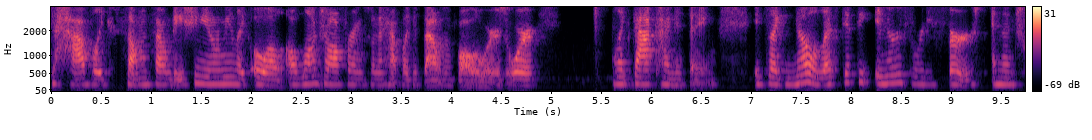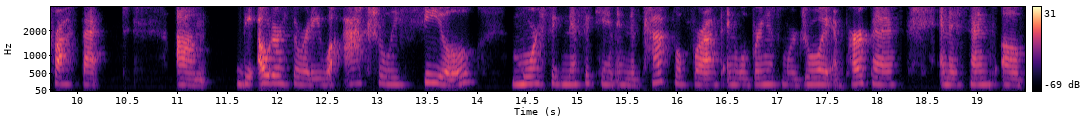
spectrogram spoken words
to have like some foundation. You know what I mean? Like, oh, I'll, I'll launch offerings when I have like a thousand followers or like that kind of thing. It's like, no, let's get the inner authority first and then trust that um, the outer authority will actually feel more significant and impactful for us and will bring us more joy and purpose and a sense of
